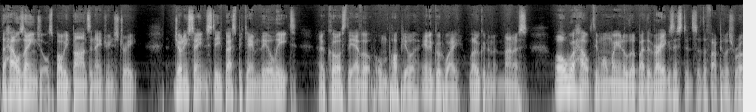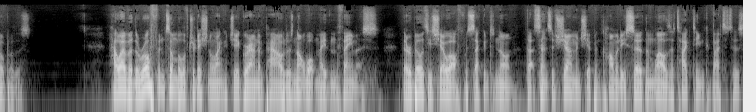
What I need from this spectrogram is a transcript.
the Hells Angels, Bobby Barnes and Adrian Street, Johnny Saint and Steve Best became the Elite, and of course the ever unpopular, in a good way, Logan and McManus, all were helped in one way or another by the very existence of the fabulous Royal Brothers. However, the rough and tumble of traditional Lancashire ground and pound was not what made them famous. Their ability to show off was second to none. That sense of showmanship and comedy served them well as a tag team competitors,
